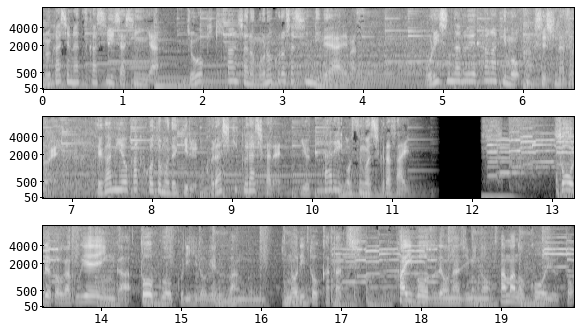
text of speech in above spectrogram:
昔懐かしい写真や蒸気機関車のモノクロ写真に出会えます。オリジナル絵はがきも各種品揃え手紙を書くこともできる「倉敷倉歯科」でゆったりお過ごしください。僧侶と学芸員がトークを繰り広げる番組「祈りと形」ハイボーズでおなじみの天野幸雄と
